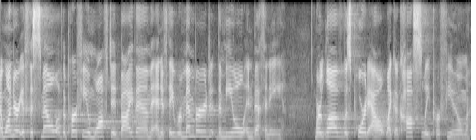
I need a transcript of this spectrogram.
I wonder if the smell of the perfume wafted by them and if they remembered the meal in Bethany, where love was poured out like a costly perfume,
